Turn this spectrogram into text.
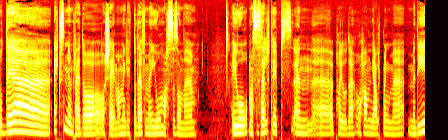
Og det Eksen min pleide å, å shame meg litt på det, for vi gjorde masse sånne Jeg gjorde masse self-tapes en eh, periode, og han hjalp meg med, med de.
